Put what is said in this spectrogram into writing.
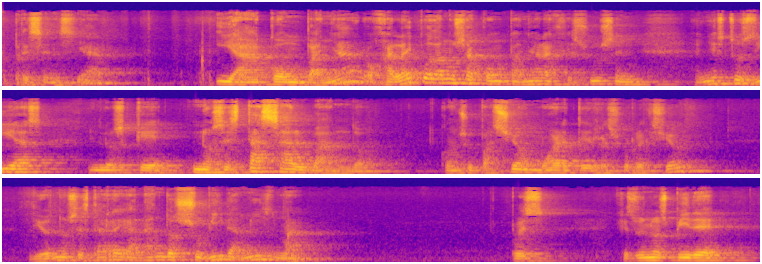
a presenciar y a acompañar. Ojalá y podamos acompañar a Jesús en, en estos días en los que nos está salvando con su pasión, muerte y resurrección. Dios nos está regalando su vida misma. Pues Jesús nos pide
